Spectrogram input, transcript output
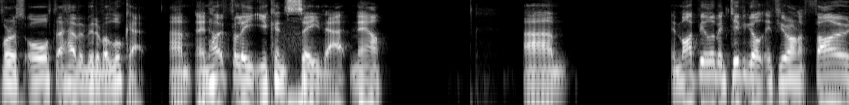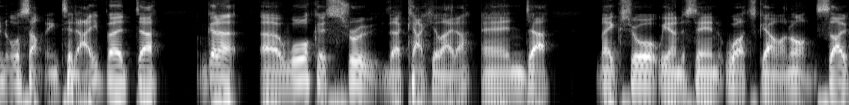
for us all to have a bit of a look at, um, and hopefully you can see that now. Um, it might be a little bit difficult if you're on a phone or something today, but uh, I'm going to uh, walk us through the calculator and uh, make sure we understand what's going on. So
